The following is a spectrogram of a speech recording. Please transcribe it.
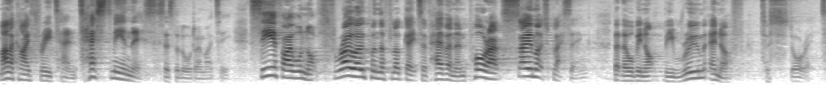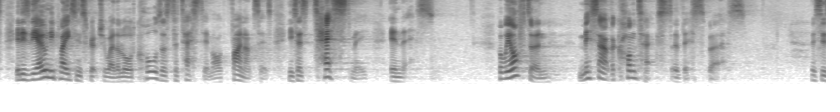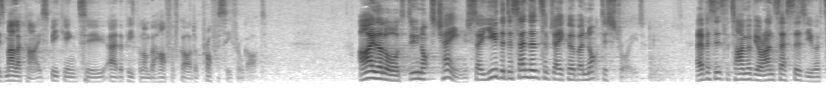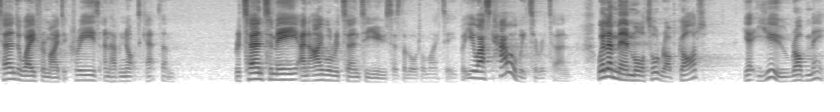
Malachi 3:10 Test me in this says the Lord Almighty see if I will not throw open the floodgates of heaven and pour out so much blessing that there will be not be room enough to store it. It is the only place in scripture where the Lord calls us to test him our finances. He says test me in this. But we often miss out the context of this verse. This is Malachi speaking to uh, the people on behalf of God a prophecy from God. I, the Lord, do not change. So you, the descendants of Jacob, are not destroyed. Ever since the time of your ancestors, you have turned away from my decrees and have not kept them. Return to me, and I will return to you, says the Lord Almighty. But you ask, How are we to return? Will a mere mortal rob God? Yet you rob me.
